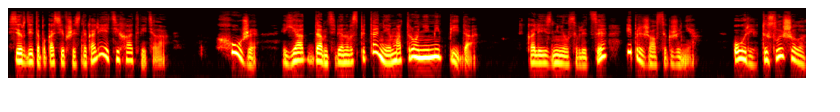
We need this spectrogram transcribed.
Сердито покосившись на колея, тихо ответила. «Хуже. Я отдам тебя на воспитание Матроне Мипида». Калей изменился в лице и прижался к жене. «Ори, ты слышала?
